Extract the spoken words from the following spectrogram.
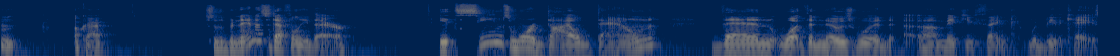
Hmm. Okay. So the banana's definitely there. It seems more dialed down than what the nose would uh, make you think would be the case.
